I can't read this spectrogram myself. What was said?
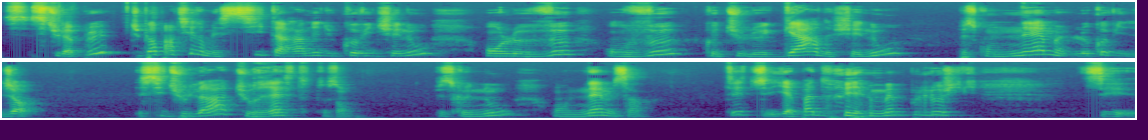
Si tu l'as plus, tu peux repartir, mais si tu as ramené du Covid chez nous, on le veut, on veut que tu le gardes chez nous, parce qu'on aime le Covid. Genre, si tu l'as, tu restes, de toute façon. Parce que nous, on aime ça. Il n'y a pas de, y a même plus de logique. C'est,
